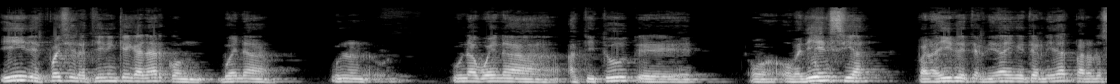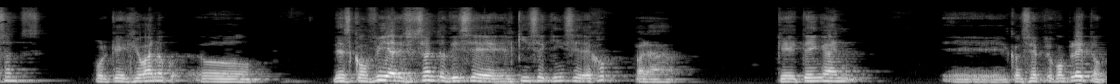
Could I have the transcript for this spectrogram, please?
Y después se la tienen que ganar con buena, una, una buena actitud, eh, o, obediencia para ir de eternidad en eternidad para los santos. Porque Jehová no desconfía de sus santos, dice el 15:15 de Job, para que tengan eh, el concepto completo.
